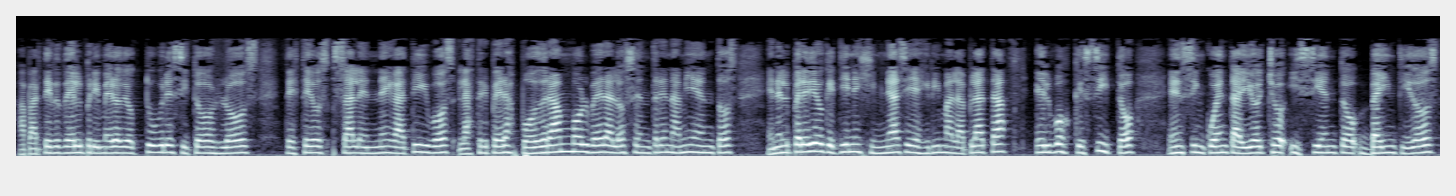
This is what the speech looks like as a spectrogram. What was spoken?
A partir del primero de octubre, si todos los testeos salen negativos, las triperas podrán volver a los entrenamientos en el predio que tiene Gimnasia y Esgrima La Plata, El Bosquecito, en 58 y 122.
